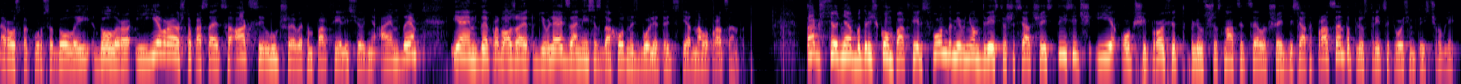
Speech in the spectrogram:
роста курса доллара и евро. Что касается акций, лучшая в этом портфеле сегодня AMD. И AMD продолжает удивлять, за месяц доходность более 31%. Также сегодня бодрячком портфель с фондами, в нем 266 тысяч и общий профит плюс 16,6%, плюс 38 тысяч рублей.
